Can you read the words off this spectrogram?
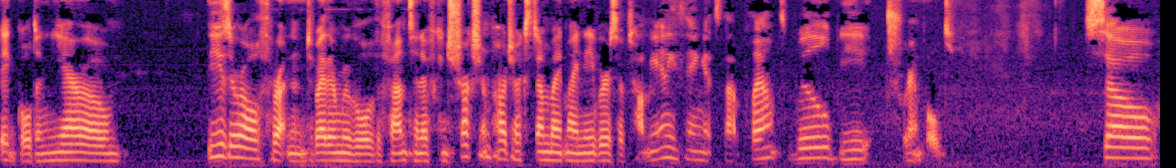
big golden yarrow. These are all threatened by the removal of the fence, and if construction projects done by my neighbors have taught me anything, it's that plants will be trampled. So,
